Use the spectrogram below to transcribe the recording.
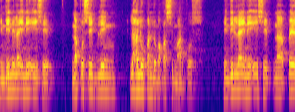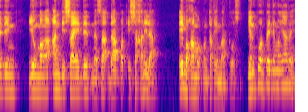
Hindi nila iniisip na posibleng lalo pang lumakas si Marcos. Hindi nila iniisip na pwedeng yung mga undecided na sa, dapat isa kanila, eh baka magpunta kay Marcos. Yan po ang pwedeng mangyari.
